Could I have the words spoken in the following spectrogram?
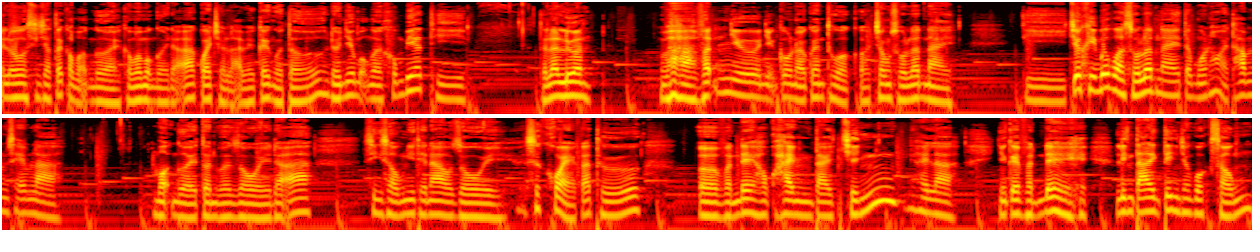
Hello, xin chào tất cả mọi người. Cảm ơn mọi người đã quay trở lại với kênh của tớ. Nếu như mọi người không biết thì tớ là Lươn. Và vẫn như những câu nói quen thuộc ở trong số lần này thì trước khi bước vào số lần này tớ muốn hỏi thăm xem là mọi người tuần vừa rồi đã sinh sống như thế nào rồi, sức khỏe các thứ ở vấn đề học hành, tài chính hay là những cái vấn đề linh ta linh tinh trong cuộc sống.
